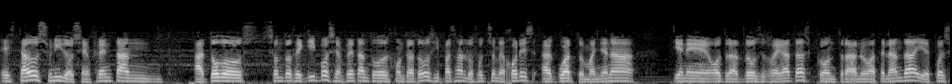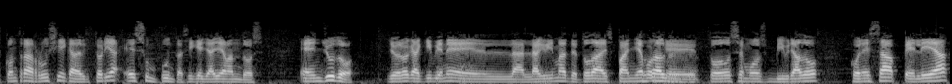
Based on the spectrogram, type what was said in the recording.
Estados Unidos. Se enfrentan a todos, son 12 equipos, se enfrentan todos contra todos y pasan los ocho mejores al cuarto. Mañana tiene otras dos regatas contra Nueva Zelanda y después contra Rusia y cada victoria es un punto, así que ya llevan dos. En judo, yo creo que aquí viene las lágrimas de toda España porque todos hemos vibrado con esa pelea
